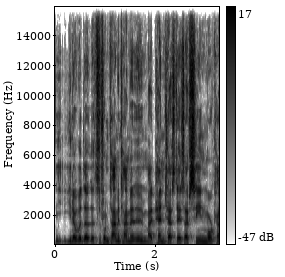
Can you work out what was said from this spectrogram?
You know, the, from time to time in my pen test days, I've seen more co-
